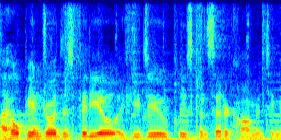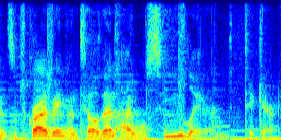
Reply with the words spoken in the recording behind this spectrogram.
I hope you enjoyed this video. If you do, please consider commenting and subscribing. Until then, I will see you later. Take care.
